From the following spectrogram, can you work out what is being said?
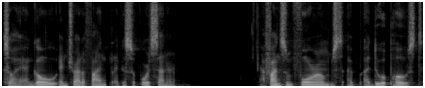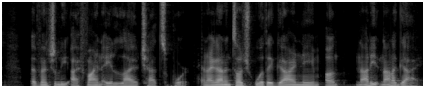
So I, go and try to find like a support center. I find some forums. I, I do a post. Eventually, I find a live chat support, and I got in touch with a guy named uh, not not a guy,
